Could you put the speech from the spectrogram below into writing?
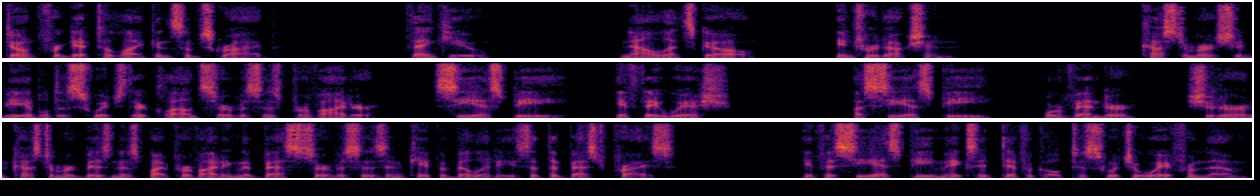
Don't forget to like and subscribe. Thank you. Now let's go. Introduction. Customers should be able to switch their cloud services provider, CSP, if they wish. A CSP, or vendor, should earn customer business by providing the best services and capabilities at the best price. If a CSP makes it difficult to switch away from them,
